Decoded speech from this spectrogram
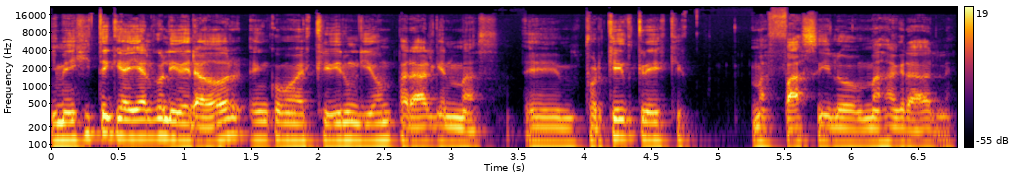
Y me dijiste que hay algo liberador en cómo escribir un guion para alguien más. Eh, ¿Por qué crees que es más fácil o más agradable?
